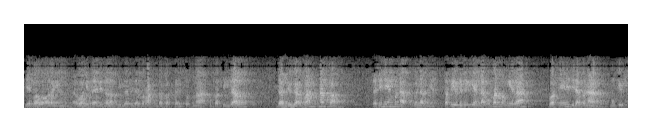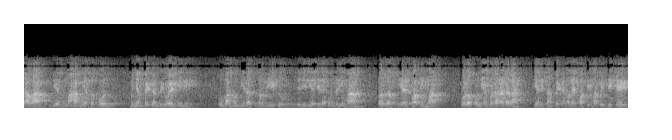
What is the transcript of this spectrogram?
Ya bahwa orang yang uh, wanita yang ditalak tiga tidak berhak mendapatkan sukna, tempat tinggal dan juga apa? nafkah. Dan ini yang benar sebenarnya. Tapi demikianlah Umar mengira bahwasanya ini tidak benar. Mungkin salah dia memahami ataupun menyampaikan riwayat ini. Umar mengira seperti itu. Jadi dia tidak menerima persaksian Fatimah. Walaupun yang benar adalah yang disampaikan oleh Fatimah binti Qais,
